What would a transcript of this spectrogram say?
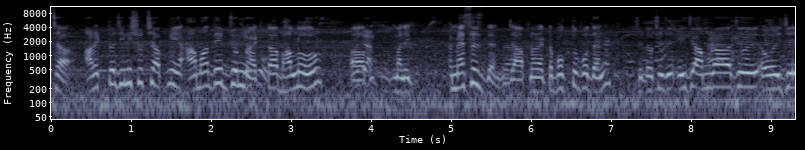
আচ্ছা আরেকটা জিনিস হচ্ছে আপনি আমাদের জন্য একটা ভালো মানে মেসেজ দেন যে আপনার একটা বক্তব্য দেন। সেটা হচ্ছে যে এই যে আমরা যে ওই যে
